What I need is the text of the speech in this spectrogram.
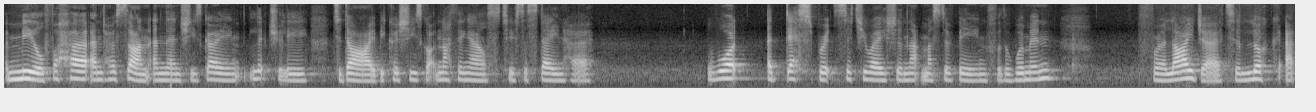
a meal for her and her son, and then she's going literally to die because she's got nothing else to sustain her. What a desperate situation that must have been for the woman, for Elijah to look at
